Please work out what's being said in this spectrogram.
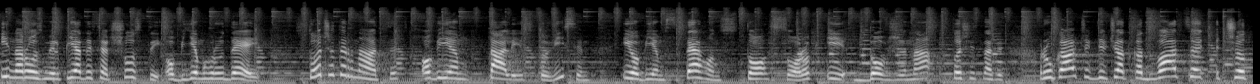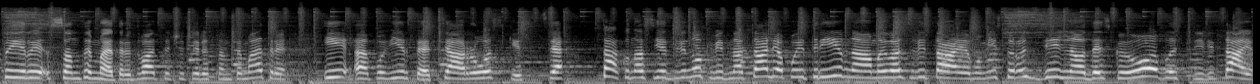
І на розмір 56, об'єм грудей 114, об'єм талії 108 і об'єм стегон 140 і довжина 116. Рукавчик, дівчатка, 24 сантиметри. 24 сантиметри. І е, повірте, ця розкіш, це так, у нас є дзвінок від Наталія Петрівна. Ми вас вітаємо. Місто роздільне Одеської області. Вітаю.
